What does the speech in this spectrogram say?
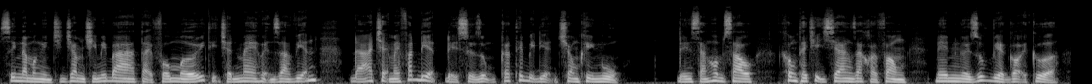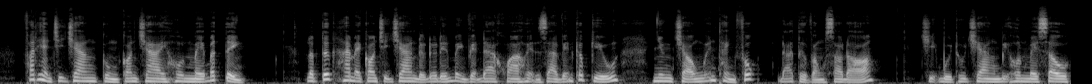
sinh năm 1993 tại phố mới, thị trấn Me, huyện Gia Viễn, đã chạy máy phát điện để sử dụng các thiết bị điện trong khi ngủ. Đến sáng hôm sau, không thấy chị Trang ra khỏi phòng nên người giúp việc gọi cửa, phát hiện chị Trang cùng con trai hôn mê bất tỉnh. Lập tức hai mẹ con chị Trang được đưa đến bệnh viện đa khoa huyện Gia Viễn cấp cứu, nhưng cháu Nguyễn Thành Phúc đã tử vong sau đó. Chị Bùi Thu Trang bị hôn mê sâu,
